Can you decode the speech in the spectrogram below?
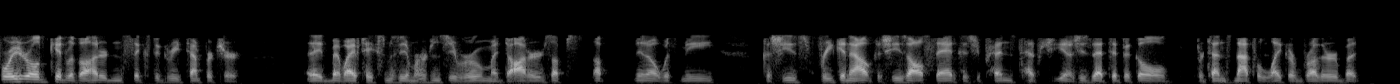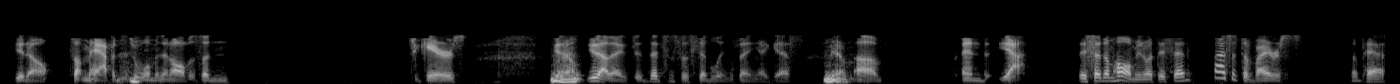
four year old kid with a 106 degree temperature. They, my wife takes him to the emergency room. My daughter's up up, you know, with me because she's freaking out because she's all sad because she pretends to have, you know, she's that typical pretends not to like her brother, but you know, something happens to him, and then all of a sudden she cares. You know, you know that that's just a sibling thing, I guess. Yeah. Um, and yeah, they sent him home. You know what they said? That's just a virus. No pass.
